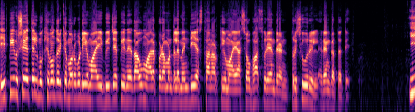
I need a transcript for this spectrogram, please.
ഇ പി വിഷയത്തിൽ മുഖ്യമന്ത്രിക്ക് മറുപടിയുമായി ബി ജെ പി നേതാവും ആലപ്പുഴ മണ്ഡലം എൻ ഡി എ സ്ഥാനാർത്ഥിയുമായ ശോഭാ സുരേന്ദ്രൻ തൃശൂരിൽ രംഗത്തെത്തി. ഇ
